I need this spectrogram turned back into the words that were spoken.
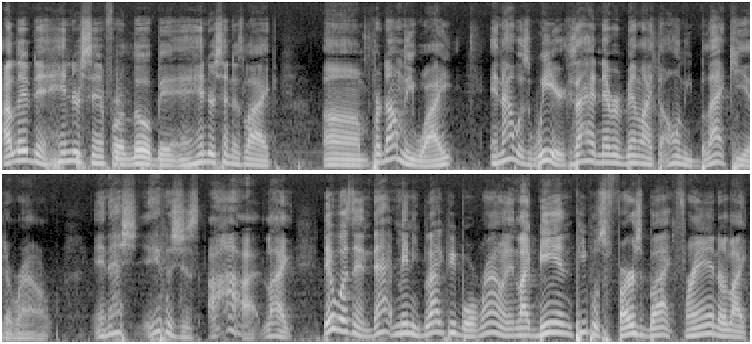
I lived in Henderson for a little bit, and Henderson is like, um, predominantly white, and that was weird because I had never been like the only black kid around, and that sh- it was just odd. Like, there wasn't that many black people around, and like being people's first black friend, or like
